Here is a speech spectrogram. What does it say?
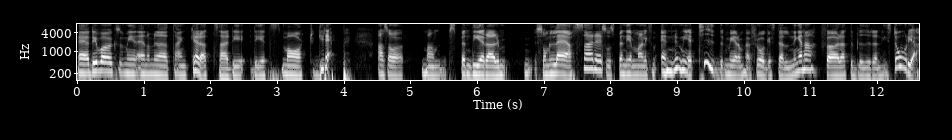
Eh, det var också min, en av mina tankar att så här, det, det är ett smart grepp. Alltså, man spenderar som läsare så spenderar man liksom ännu mer tid med de här frågeställningarna för att det blir en historia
